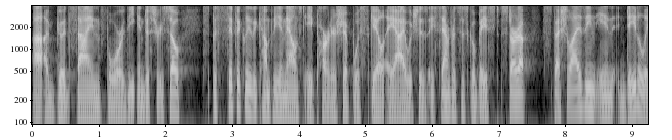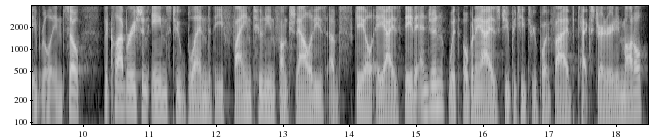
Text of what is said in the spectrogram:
uh, a good sign for the industry so Specifically, the company announced a partnership with Scale AI, which is a San Francisco based startup specializing in data labeling. So, the collaboration aims to blend the fine tuning functionalities of Scale AI's data engine with OpenAI's GPT 3.5 text generating model.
